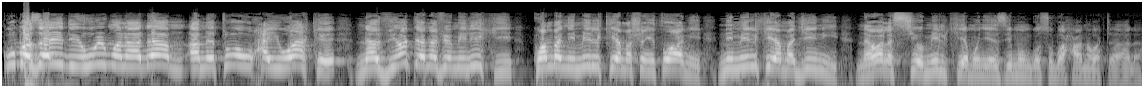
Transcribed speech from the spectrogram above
kubwa zaidi huyu mwanadamu ametoa uhai wake na vyote anavyomiliki kwamba ni milki ya mashaitani ni milki ya majini na wala sio milki ya mwenyezi mungu subhanahu wataala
